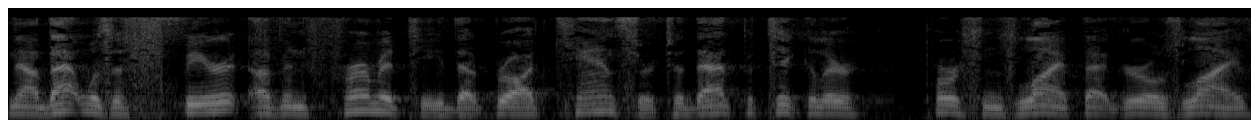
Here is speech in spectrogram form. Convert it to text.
Now, that was a spirit of infirmity that brought cancer to that particular person's life, that girl's life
